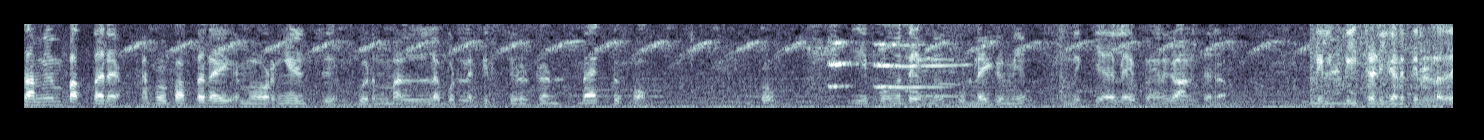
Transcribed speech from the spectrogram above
സമയം പത്തര. അപ്പോൾ പത്തരയായി. നമ്മൾ ഉറങ്ങി കഴിച്ച് ഇവിടുന്ന് നല്ല വീട്ടിലെ തിരിച്ച് റിട്ടേൺ ബാക്ക് ടു ഹോം അപ്പോൾ ഈ പോകുന്ന ടൈമിൽ ഫുഡ് കഴിക്കുന്നതും എന്തൊക്കെയാ ലൈഫ് അങ്ങനെ കാണിച്ചു തരാം ഡീസൽ അടിക്കണത്തിലുള്ളത്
